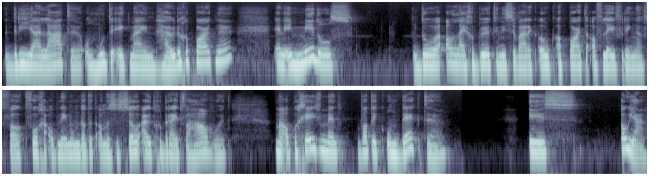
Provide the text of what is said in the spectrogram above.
drie jaar later ontmoette ik mijn huidige partner. En inmiddels door allerlei gebeurtenissen waar ik ook aparte afleveringen voor ga opnemen, omdat het anders een zo uitgebreid verhaal wordt. Maar op een gegeven moment, wat ik ontdekte, is. Oh ja,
